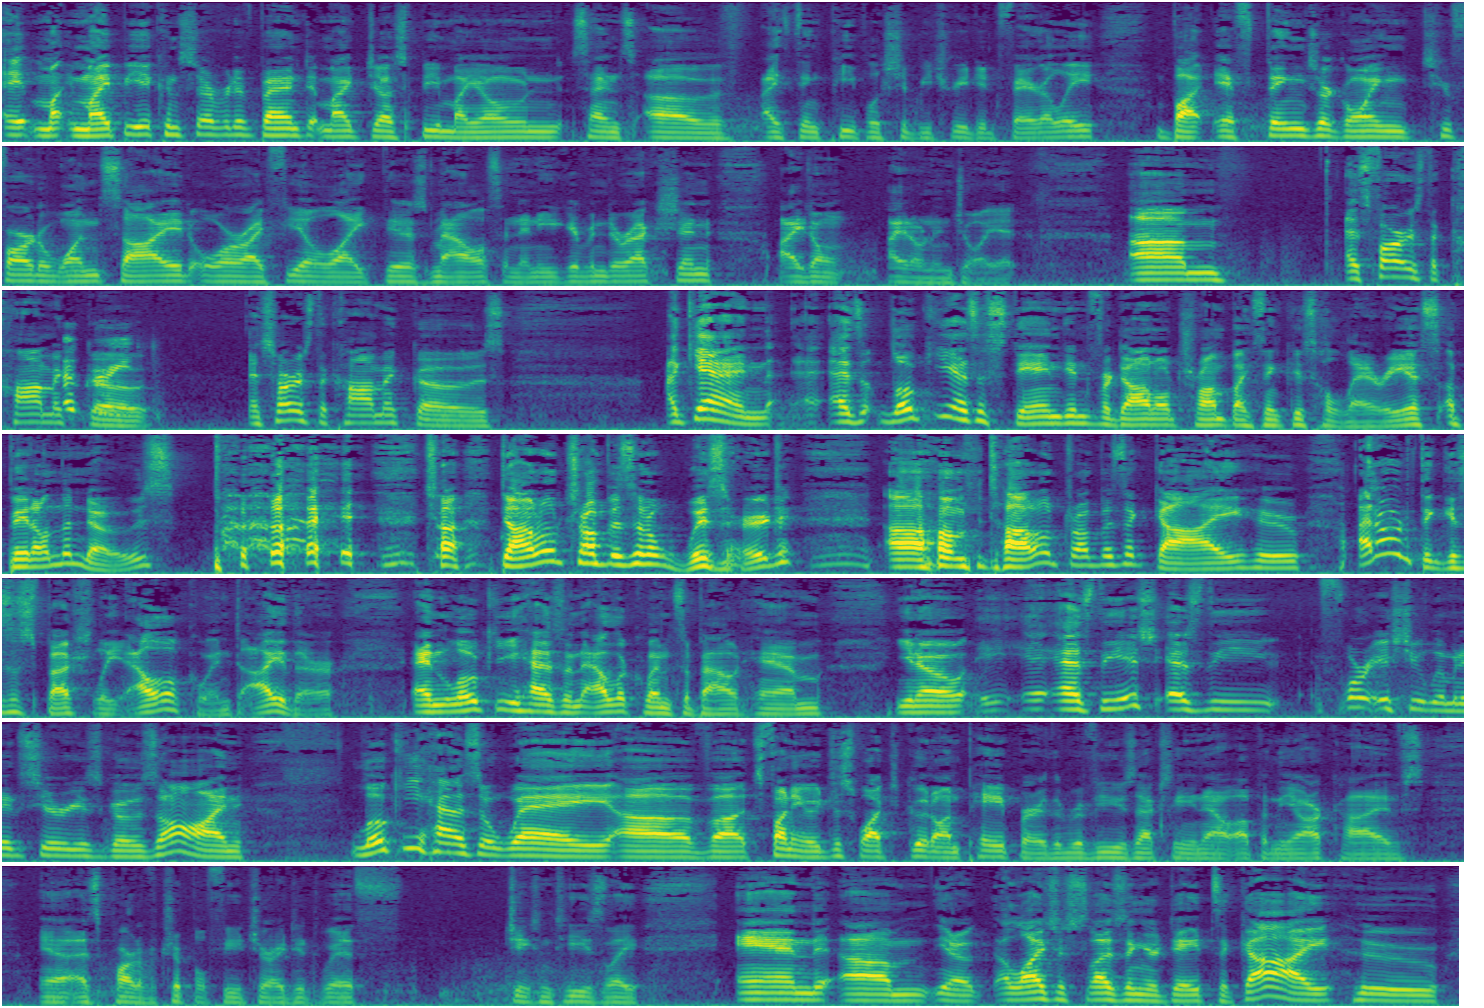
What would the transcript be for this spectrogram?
it might, it might be a conservative bent. It might just be my own sense of I think people should be treated fairly. But if things are going too far to one side, or I feel like there's malice in any given direction, I don't I don't enjoy it. Um, as far as the comic Agreed. goes, as far as the comic goes, again, as Loki as a stand-in for Donald Trump, I think is hilarious. A bit on the nose. Do- Donald Trump isn't a wizard. Um, Donald Trump is a guy who I don't think is especially eloquent either. And Loki has an eloquence about him. You know, as the ish- as the four issue limited series goes on. Loki has a way of. Uh, it's funny. We just watched Good on Paper. The review is actually now up in the archives as part of a triple feature I did with Jason Teasley, and um, you know Iliza Shlesinger dates a guy who,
